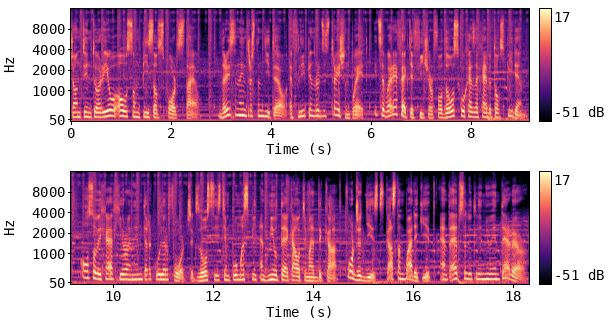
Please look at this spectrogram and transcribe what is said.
turned into a real awesome piece of sports style. There is an interesting detail, a flipping registration plate. It's a very effective feature for those who has a habit of speeding. Also we have here an intercooler forge, exhaust system Puma Speed and Milltek Ultimate Decat, forged discs, custom body kit and absolutely new interior.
